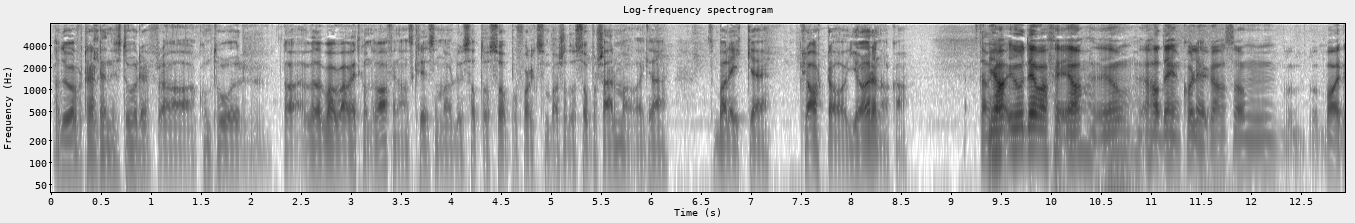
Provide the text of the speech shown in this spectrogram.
Ja, Du har fortalt en historie fra kontor da, Jeg vet ikke om det var finanskrisen, når du satt og så på folk som bare satt og så på skjermer, var ikke det? Som bare ikke klarte å gjøre noe. Ja, jo, det var ja, jo, jeg hadde en kollega som var,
